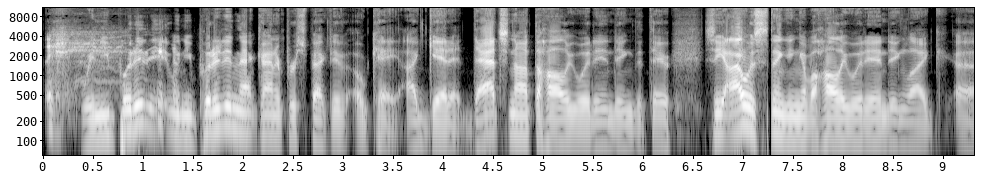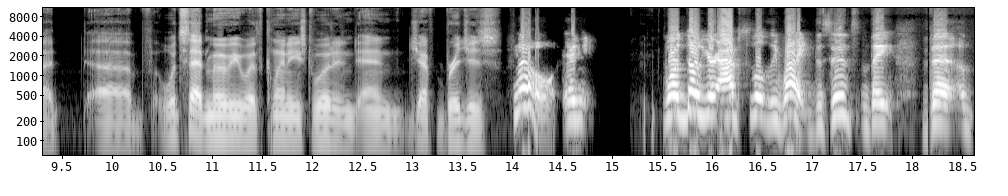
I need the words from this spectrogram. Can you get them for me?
When you put it when you put it in that kind of perspective, okay, I get it. That's not the Hollywood ending that they're See, I was thinking of a Hollywood ending like uh uh what's that movie with Clint Eastwood and and Jeff Bridges? no, and well, no, you're absolutely right. This is they the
